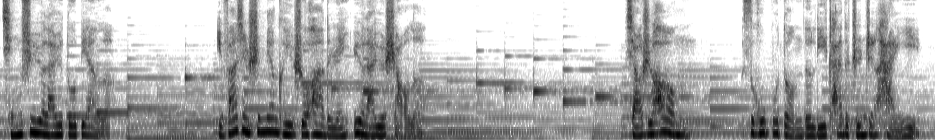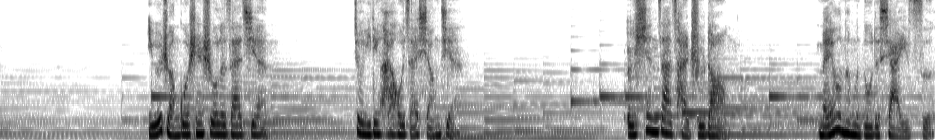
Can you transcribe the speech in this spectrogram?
情绪越来越多变了，也发现身边可以说话的人越来越少了。小时候，似乎不懂得离开的真正含义，以为转过身说了再见，就一定还会再相见。而现在才知道，没有那么多的下一次。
